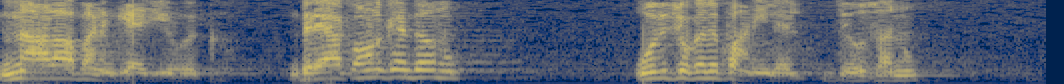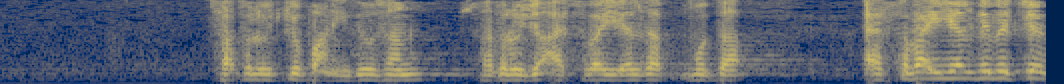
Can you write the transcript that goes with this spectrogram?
ਨਾਲਾ ਬਣ ਗਿਆ ਜੀ ਉਹ ਇੱਕ। ਦਰਿਆ ਕੌਣ ਕਹਿੰਦਾ ਉਹਨੂੰ? ਉਹਦੇ ਚੋਂ ਕਹਿੰਦੇ ਪਾਣੀ ਲੈ ਦਿਓ ਸਾਨੂੰ। ਸਤਲੁਜ ਚੋਂ ਪਾਣੀ ਦਿਓ ਸਾਨੂੰ। ਸਤਲੁਜ ਐਸਵਾਈਐਲ ਦਾ ਮੁੱਦਾ। ਐਸਵਾਈਐਲ ਦੇ ਵਿੱਚ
